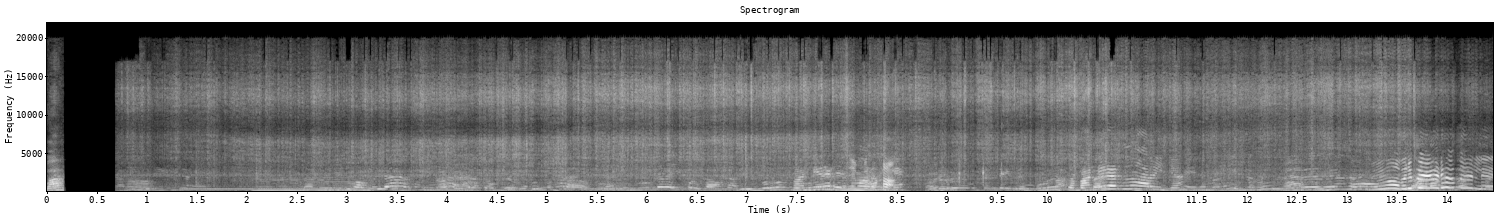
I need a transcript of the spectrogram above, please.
വാ. അവർ പേടിയൊന്നുമില്ലേ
